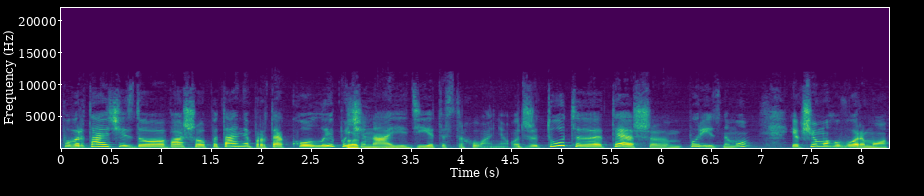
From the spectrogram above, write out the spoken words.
повертаючись до вашого питання про те, коли починає діяти страхування. Отже, тут е, теж е, по-різному. Якщо ми говоримо,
